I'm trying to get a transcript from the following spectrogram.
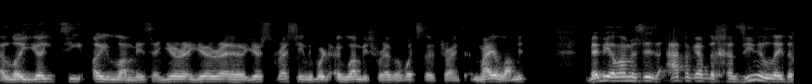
oilamis, and you're you're uh, you're stressing the word oilamis forever. What's the trying to my oilamis? Maybe oilamis is apagav the chazina le the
